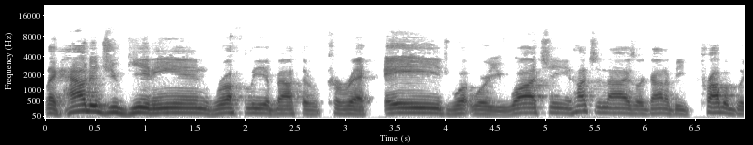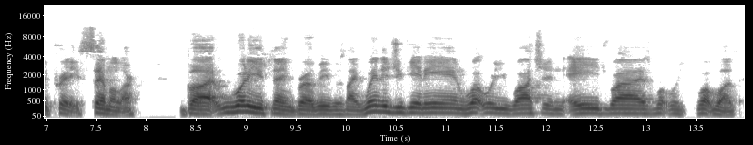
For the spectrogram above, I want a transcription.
Like, how did you get in roughly about the correct age? What were you watching? Hutch and I are going to be probably pretty similar. But what do you think, bro? He was like, when did you get in? What were you watching age wise? What was what was it?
